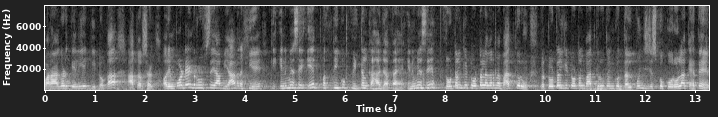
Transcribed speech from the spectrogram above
परागण के लिए कीटों का आकर्षण आकर्षण और इंपॉर्टेंट रूप से आप याद रखिए कि इनमें से एक पत्ती को पीटल कहा जाता है। इनमें से टोटल के टोटल अगर मैं बात करूँ तो टोटल की टोटल बात करूँ तो इनको दलपुंज जिसको कोरोला कहते हैं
